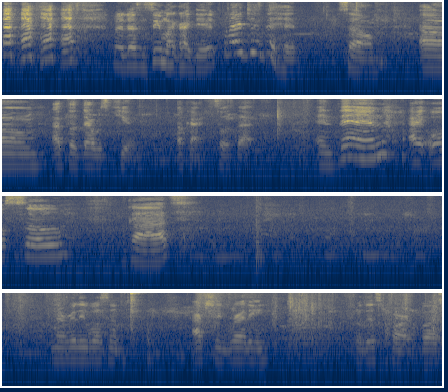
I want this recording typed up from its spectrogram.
but it doesn't seem like I did, but I just did. So, um, I thought that was cute. Okay, so it's that. And then I also got, and I really wasn't actually ready for this part, but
